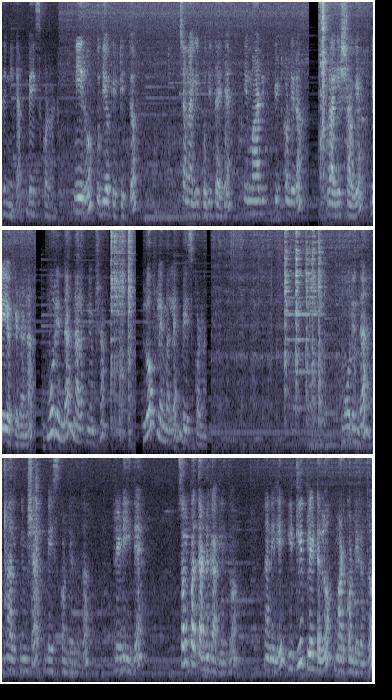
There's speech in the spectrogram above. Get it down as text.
ಇದನ್ನೀಗ ಬೇಯಿಸ್ಕೊಳ್ಳೋಣ. ನೀರು ಕುದಿಯೋಕೆ ಇಟ್ಟಿತ್ತು. ಚೆನ್ನಾಗಿ ಕುದೀತಾ ಇದೆ. ಈ ಮಾಡಿ ಇಟ್ಕೊಂಡಿರೋ ರಾಗಿ ಶಾವ್ಗೆ ಬೇಯೋಕೆ ಇಡೋಣ. ಮೂರಿಂದ ನಾಲ್ಕು ನಿಮಿಷ ಲೋ ಫ್ಲೇಮಲ್ಲೇ ಬೇಯಿಸ್ಕೊಳ್ಳೋಣ. ಮೂರಿಂದ ನಾಲ್ಕು ನಿಮಿಷ ಬೇಯಿಸ್ಕೊಂಡಿರೋದು ರೆಡಿ ಇದೆ. ಸ್ವಲ್ಪ ತಣ್ಣಗಾಗಲಿದು ನಾನಿಲ್ಲಿ ಇಡ್ಲಿ ಪ್ಲೇಟಲ್ಲೂ ಮಾಡ್ಕೊಂಡಿರೋದು.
